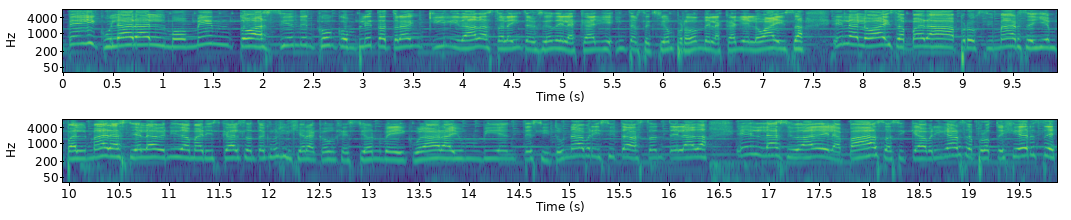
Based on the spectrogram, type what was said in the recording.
vehicular al momento. Ascienden con completa tranquilidad hasta la intersección de la calle, intersección, perdón, de la calle Loaiza. En la Loaiza para aproximarse y empalmar hacia la avenida Mariscal Santa Cruz. Ligera congestión vehicular. Hay un vientecito, una brisita bastante helada en la ciudad de La Paz así que abrigarse, protegerse,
